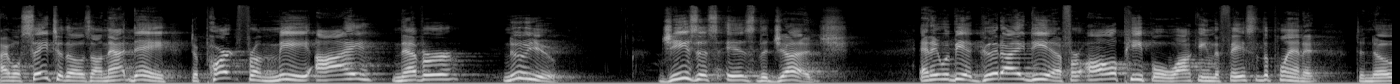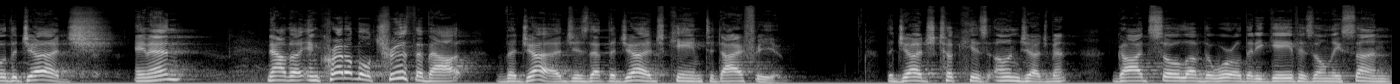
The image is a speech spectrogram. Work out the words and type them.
I will say to those on that day, Depart from me, I never knew you. Jesus is the judge. And it would be a good idea for all people walking the face of the planet to know the judge. Amen? Now, the incredible truth about the judge is that the judge came to die for you. The judge took his own judgment. God so loved the world that he gave his only son,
